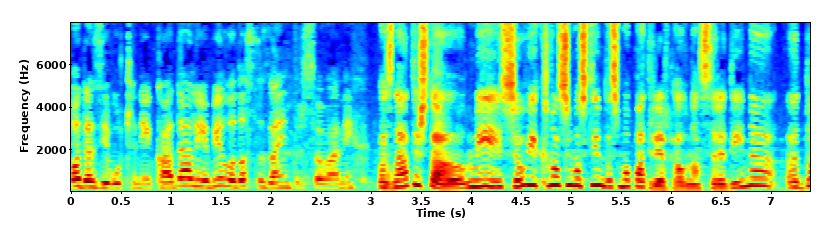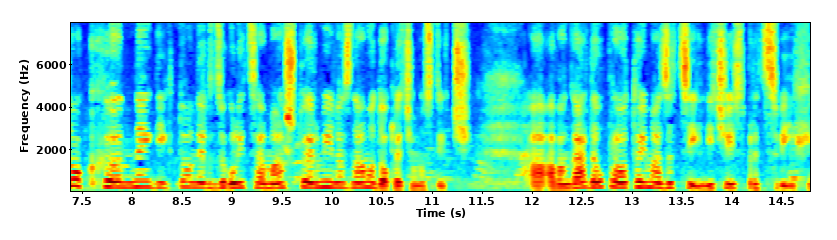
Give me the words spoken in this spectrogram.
odaziv učenika? Da li je bilo dosta zainteresovanih? Pa znate šta, mi se uvijek nosimo s tim da smo patrijarhalna sredina, dok negdje to ne zagolica maštu, jer mi ne znamo dokle ćemo stići. A avangarda upravo to ima za cilj, ići ispred svih,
